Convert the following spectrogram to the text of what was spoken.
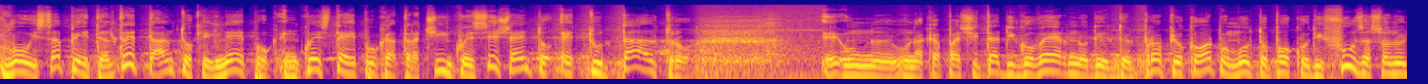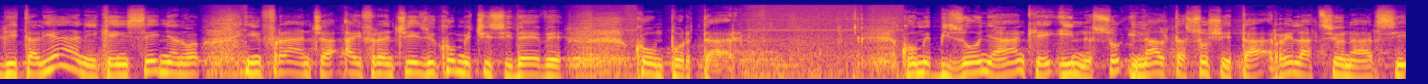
voi sapete altrettanto che in, epoca, in questa epoca tra 5 e 600 è tutt'altro. È un, una capacità di governo del, del, proprio corpo molto poco diffusa, sono gli italiani che insegnano in Francia ai francesi come ci si deve comportare come bisogna anche in, in, alta società relazionarsi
